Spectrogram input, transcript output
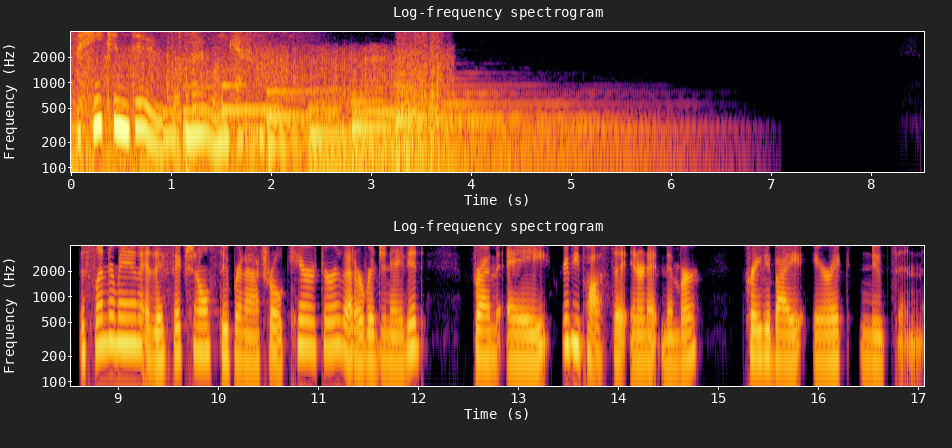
For he can do what no one can. The Slender Man is a fictional supernatural character that originated from a creepypasta internet member created by Eric Knudsen,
